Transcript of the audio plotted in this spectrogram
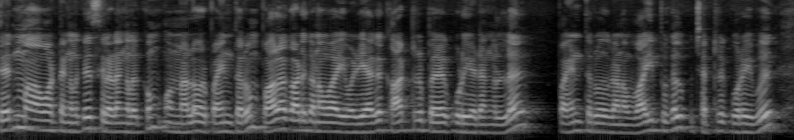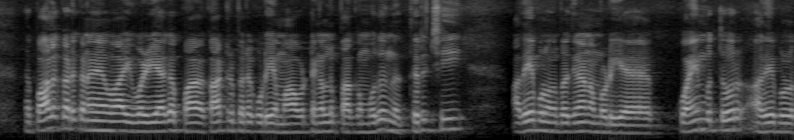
தென் மாவட்டங்களுக்கு சில இடங்களுக்கும் நல்ல ஒரு பயன் தரும். பாலக்காடு கணவாய் வழியாக காற்று பெறக்கூடிய இடங்களில் பயன் தருவதற்கான வாய்ப்புகள் சற்று குறைவு. இந்த பாலக்காடு கணவாய் வழியாக பா காற்று பெறக்கூடிய மாவட்டங்கள்னு பார்க்கும்போது இந்த திருச்சி அதே போல் வந்து பார்த்திங்கன்னா நம்மளுடைய கோயம்புத்தூர் அதே போல்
